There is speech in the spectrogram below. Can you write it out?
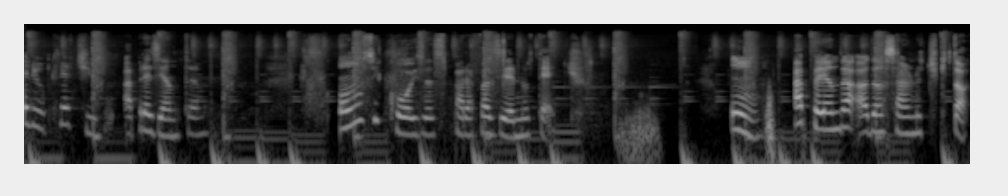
Diário Criativo apresenta 11 coisas para fazer no TED. 1. Aprenda a dançar no TikTok.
